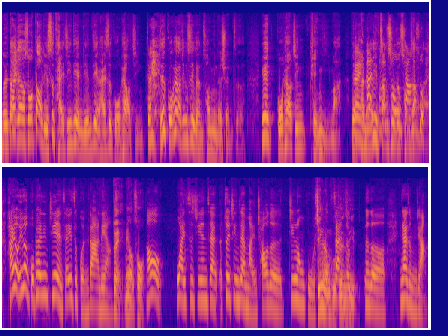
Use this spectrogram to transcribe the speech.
所以大家都说到底是台积电、联电还是国票金？对，其实国票金是一个很聪明的选择，因为国票金便宜嘛，对，很容易张数就冲上来。还有，因为国票金今天也在一直滚大量，对，没有错。然后外资今天在最近在买超的金融股，金融股占的那个应该怎么讲？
